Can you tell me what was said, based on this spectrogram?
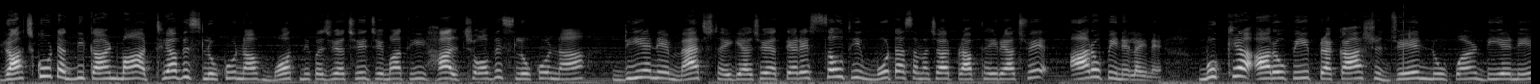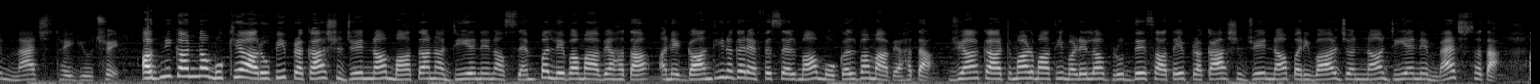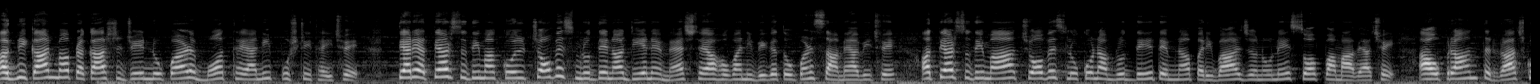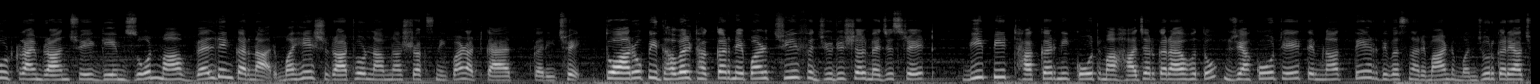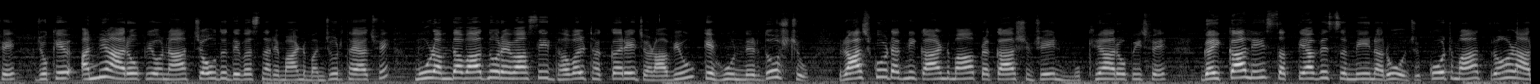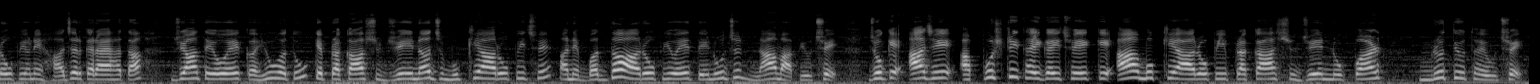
રાજકોટ અગ્નિકાંડમાં અઠ્યાવીસ લોકોના મોત નિપજ્યા છે, જેમાંથી હાલ ચોવીસ લોકોના ડીએનએ મેચ થઈ ગયા છે. અત્યારે સૌથી મોટા સમાચાર પ્રાપ્ત થઈ રહ્યા છે આરોપીને લઈને. મુખ્ય આરોપી પ્રકાશ જૈનનું પણ ડીએનએ મેચ થઈ ગયું છે. અગ્નિકાંડના મુખ્ય આરોપી પ્રકાશ જૈનના માતાના ડીએનએના સેમ્પલ લેવામાં આવ્યા હતા અને ગાંધીનગર એફએસએલમાં મોકલવામાં આવ્યા હતા. જ્યાં કાટમાળમાંથી મળેલા મૃતદેહ સાથે પ્રકાશ જૈનના પરિવારજનના ડીએનએ મેચ થતા અગ્નિકાંડમાં પ્રકાશ જૈનનું પણ મોત થયાની પુષ્ટિ થઈ છે. ત્યારે અત્યાર સુધીમાં કુલ ચોવીસ મૃતદેહના ડીએનએ મેચ થયા હોવાની વિગતો પણ સામે આવી છે. અત્યાર સુધીમાં ચોવીસ લોકોના મૃતદેહ તેમના પરિવારજનોને સોંપવામાં આવ્યા છે. આ ઉપરાંત રાજકોટ ક્રાઇમ બ્રાન્ચે ગેમ ઝોનમાં વેલ્ડિંગ કરનાર મહેશ રાઠોડ નામના શખ્સની પણ અટકાયત કરી છે. તો આરોપી ધવલ ઠક્કરને પણ ચીફ જ્યુડિશિયલ મેજિસ્ટ્રેટ બીપી ઠાકરની કોર્ટમાં હાજર કરાયો હતો, જ્યાં કોર્ટે તેમના તેર દિવસના રિમાન્ડ મંજૂર કર્યા છે. જો કે અન્ય આરોપીઓના ચૌદ દિવસના રિમાન્ડ મંજૂર થયા છે. મૂળ અમદાવાદનો રહેવાસી ધવલ ઠક્કરે જણાવ્યું કે, હું નિર્દોષ છું. રાજકોટ અગ્નિકાંડમાં પ્રકાશ જૈન મુખ્ય આરોપી છે. ગઈકાલે સત્યાવીસ મેના રોજ કોર્ટમાં ત્રણ આરોપીઓને હાજર કરાયા હતા. જ્યાં તેઓએ કહ્યું હતું કે પ્રકાશ જૈન જ મુખ્ય આરોપી છે અને બધા આરોપીઓએ તેનું જ નામ આપ્યું છે. જો કે આજે આ પુષ્ટિ થઈ ગઈ છે કે આ મુખ્ય આરોપી પ્રકાશ જૈનનું પણ મૃત્યુ થયું છે.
